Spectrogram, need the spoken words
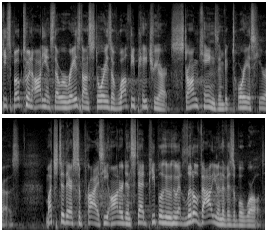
He spoke to an audience that were raised on stories of wealthy patriarchs, strong kings, and victorious heroes. Much to their surprise, he honored instead people who, who had little value in the visible world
